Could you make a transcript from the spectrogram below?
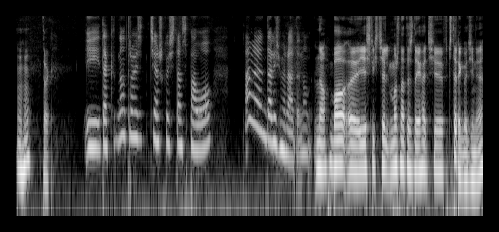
Mhm, tak. I tak, no trochę ciężko się tam spało, ale daliśmy radę, no. No, bo e, jeśli chcieli, można też dojechać e, w 4 godziny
